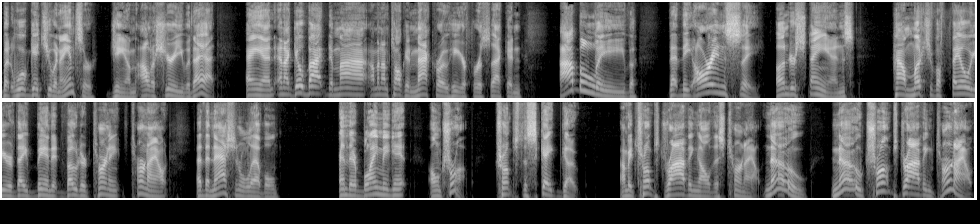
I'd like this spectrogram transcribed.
But we'll get you an answer, Jim. I'll assure you of that. And and I go back to my I mean I'm talking macro here for a second. I believe that the RNC understands how much of a failure they've been at voter turning, turnout at the national level, and they're blaming it on Trump. Trump's the scapegoat. I mean, Trump's driving all this turnout. No, no, Trump's driving turnout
